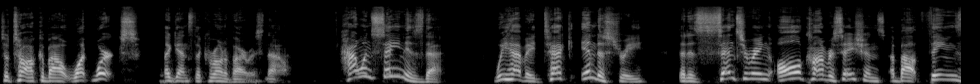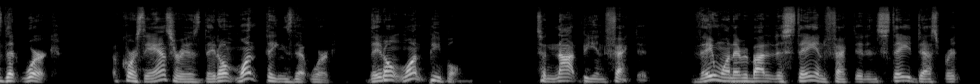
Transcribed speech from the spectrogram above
to talk about what works against the coronavirus now. How insane is that? We have a tech industry that is censoring all conversations about things that work. Of course, the answer is they don't want things that work. They don't want people to not be infected. They want everybody to stay infected and stay desperate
